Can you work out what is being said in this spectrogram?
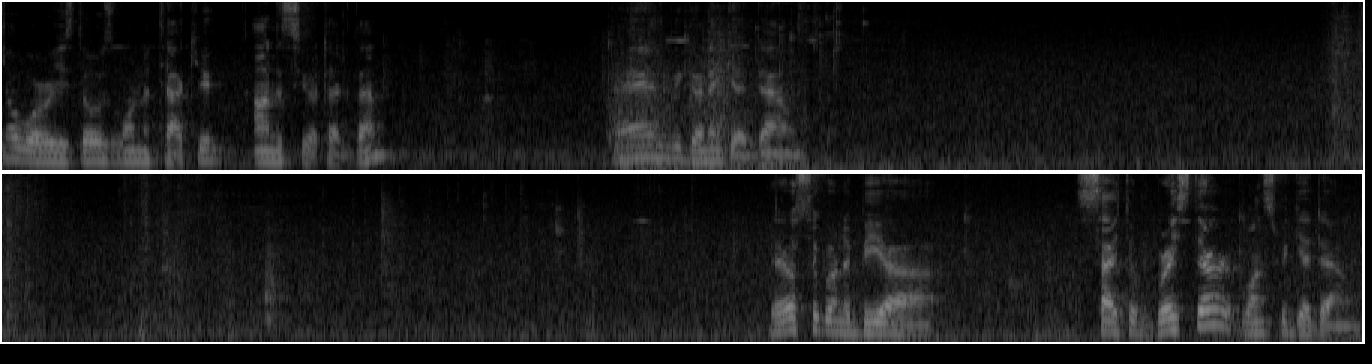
No worries, those won't attack you unless you attack them. And we're gonna get down. There's also gonna be a site of grace there once we get down.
